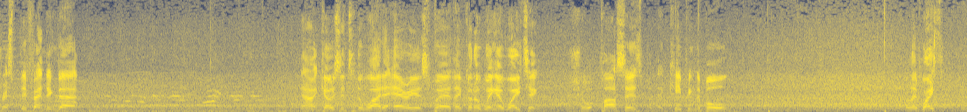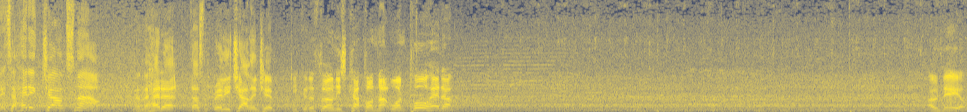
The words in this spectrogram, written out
Crisp defending there. Now it goes into the wider areas where they've got a winger waiting. Short passes, but they're keeping the ball. Well, they've wasted, And it's a heading chance now. and the header doesn't really challenge him. He could have thrown his cap on that one. Poor header. O'Neill.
